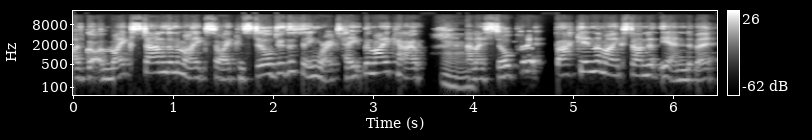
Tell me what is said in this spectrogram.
I've got a mic stand and a mic, so I can still do the thing where I take the mic out Mhm. and I still put it back in the mic stand at the end of it.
